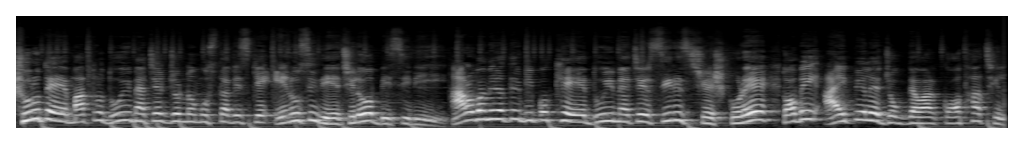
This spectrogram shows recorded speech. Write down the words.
শুরুতে মাত্র দুই ম্যাচের জন্য মুস্তাফিজকে এনওসি দিয়েছিল বিসিবি। আরব আমিরাতের বিপক্ষে দুই ম্যাচের সিরিজ শেষ করে তবেই আইপিএল এ যোগ দেওয়ার কথা ছিল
